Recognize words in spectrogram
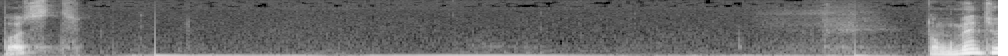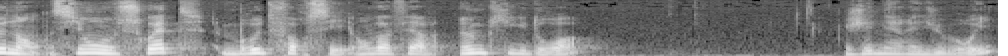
POST. Donc maintenant, si on souhaite brute forcer, on va faire un clic droit, générer du bruit.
